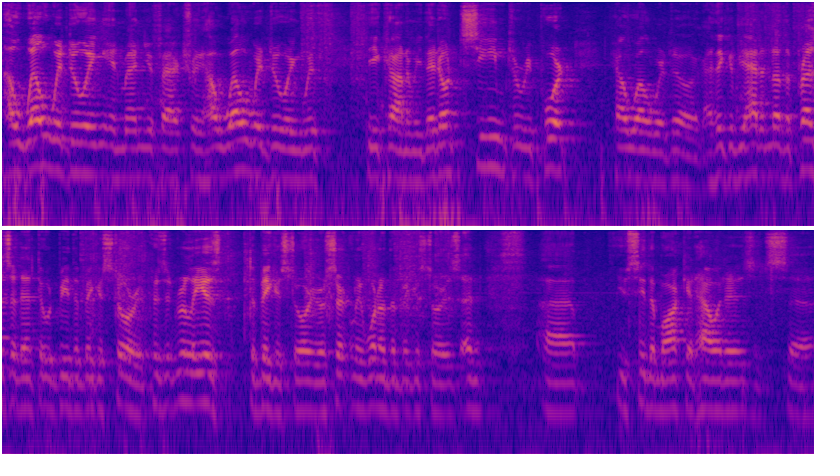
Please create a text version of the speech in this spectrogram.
how well we're doing in manufacturing, how well we're doing with the economy. They don't seem to report how well we're doing. I think if you had another president, it would be the biggest story because it really is the biggest story, or certainly one of the biggest stories. And uh, you see the market how it is. It's uh,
